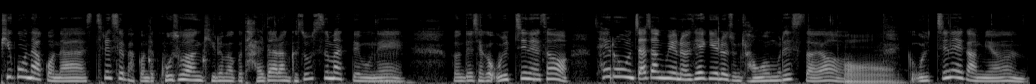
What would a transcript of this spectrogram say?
피곤하거나 스트레스를 받거나 고소한 기름하고 달달한 그 소스 맛 때문에. 그런데 제가 울진에서 새로운 짜장면을 세 개를 좀 경험을 했어요. 어. 그 울진에 가면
